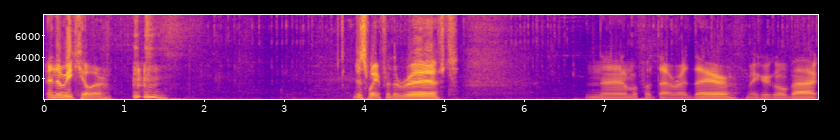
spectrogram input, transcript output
and then we kill her. Just wait for the rift. And then I'm gonna put that right there. Make her go back.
